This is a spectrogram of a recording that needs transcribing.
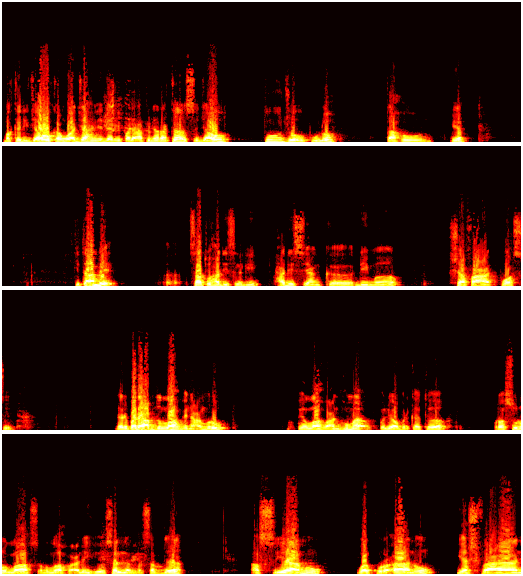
Maka dijauhkan wajahnya daripada api neraka sejauh 70 tahun ya. Kita ambil uh, satu hadis lagi. Hadis yang kelima syafaat puasa. Daripada Abdullah bin Amr radhiyallahu anhuma beliau berkata Rasulullah sallallahu alaihi wasallam bersabda as-siyamu wal qur'anu يشفعان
